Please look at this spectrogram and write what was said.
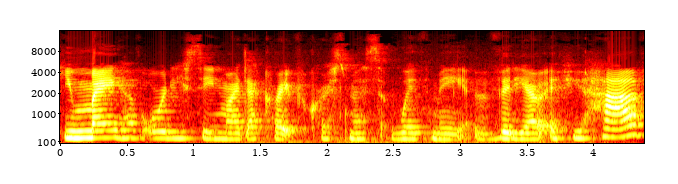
you may have already seen my decorate for Christmas with me video. If you have,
